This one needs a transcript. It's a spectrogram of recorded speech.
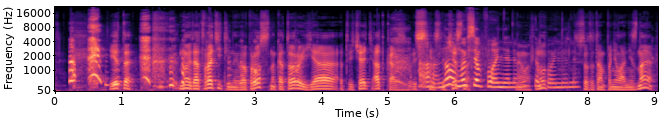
И это, ну, это отвратительный вопрос, на который я отвечать отказываюсь, Ага, ну, честно. мы все поняли, Ну мы вот, все ну, поняли. Что ты там поняла, не знаю.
